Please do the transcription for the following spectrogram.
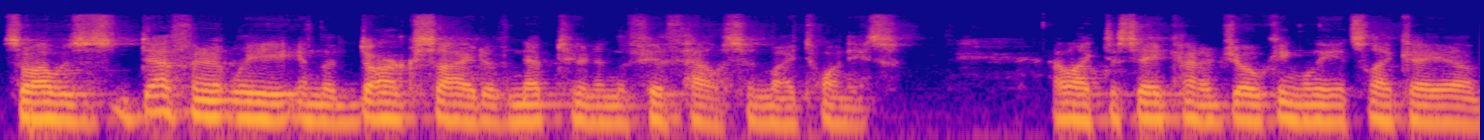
So I was definitely in the dark side of Neptune in the fifth house in my 20s. I like to say, kind of jokingly, it's like I uh,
